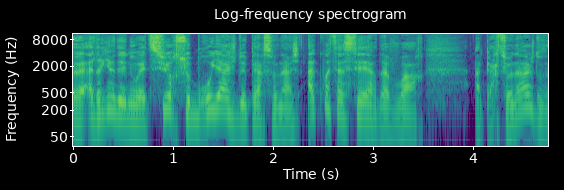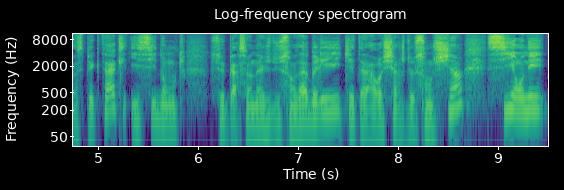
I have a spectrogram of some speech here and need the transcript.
Euh, Adrien Desnouettes, sur ce brouillage de personnages, à quoi ça sert d'avoir un personnage dans un spectacle? Ici donc, ce personnage du sans-abri qui est à la recherche de son chien. Si on est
